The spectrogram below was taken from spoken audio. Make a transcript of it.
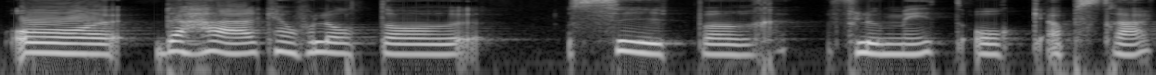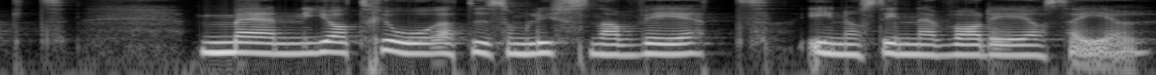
Och det här kanske låter superflummigt och abstrakt. Men jag tror att du som lyssnar vet innerst inne vad det är jag säger.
